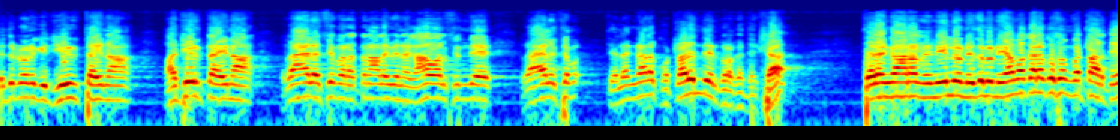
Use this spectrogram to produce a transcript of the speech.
ఎదుటిలోనికి జీవిత అయినా అజీర్త అయినా రాయలసీమ రత్నాల వీణ కావాల్సిందే. రాయలసీమ తెలంగాణ కొట్లాడింది దేని కొరకు అధ్యక్ష? తెలంగాణ నీళ్ళు నిధులు నియామకాల కోసం కొట్లాడితే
